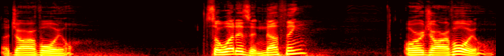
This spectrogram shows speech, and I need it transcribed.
a jar of oil. So, what is it? Nothing or a jar of oil?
